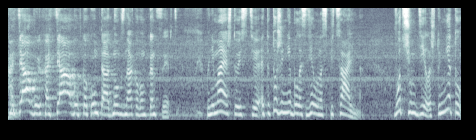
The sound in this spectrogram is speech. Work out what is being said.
хотя бы, хотя бы в каком-то одном знаковом концерте. Понимаешь, то есть э, это тоже не было сделано специально. Вот в чем дело, что нету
